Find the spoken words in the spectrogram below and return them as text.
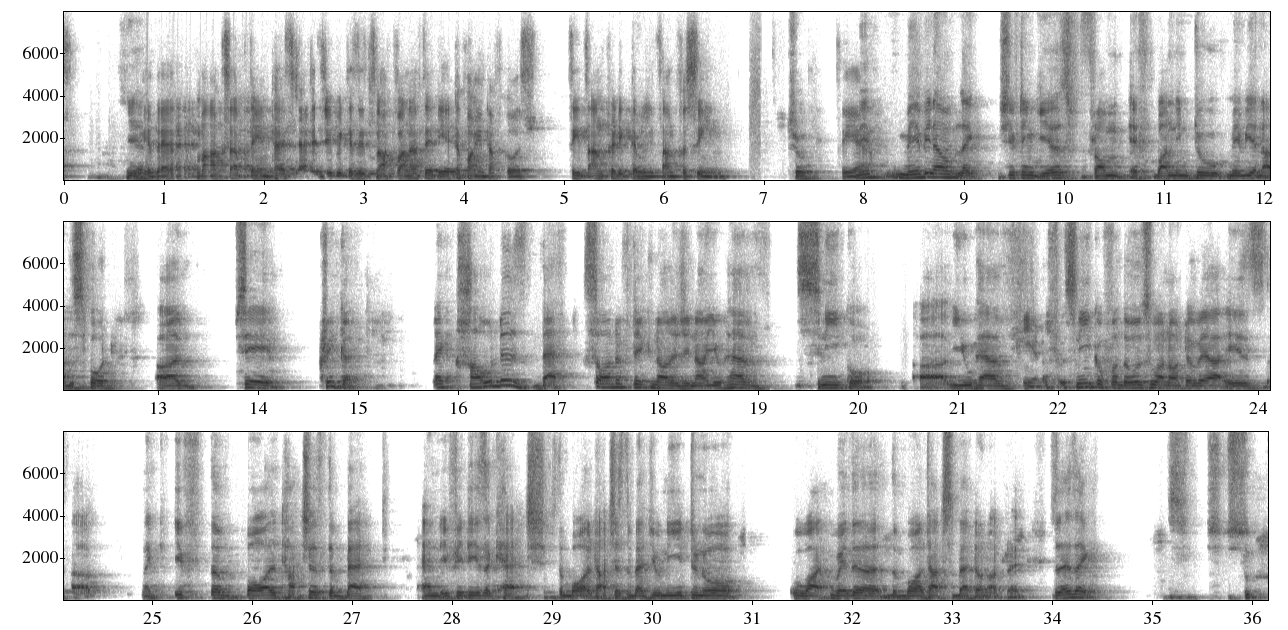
Yeah. That marks up the entire strategy because it's not one of their data point, of course. See, it's unpredictable, it's unforeseen. True. So, yeah. Maybe, maybe, now, like shifting gears from F1 into maybe another sport, uh, say cricket. Like, how does that sort of technology now you have Snicko. Uh, you have yeah. Snicko. For those who are not aware, is uh, like if the ball touches the bat, and if it is a catch, if the ball touches the bat, you need to know what whether the ball touched the bat or not, right? So there's like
